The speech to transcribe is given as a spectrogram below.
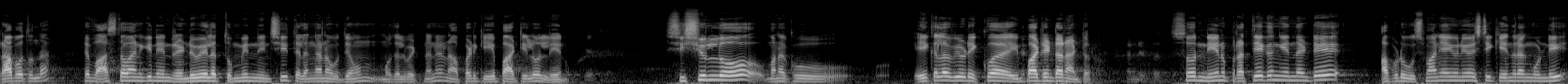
రాబోతుందా? అంటే వాస్తవానికి నేను రెండు వేల తొమ్మిది నుంచి తెలంగాణ ఉద్యమం మొదలుపెట్టినా నేను అప్పటికి ఏ పార్టీలో లేను. శిష్యుల్లో మనకు ఏకలవ్యుడు ఎక్కువ ఇంపార్టెంట్ అని అంటారు. సో నేను ప్రత్యేకంగా ఏంటంటే అప్పుడు ఉస్మానియా యూనివర్సిటీ కేంద్రంగా ఉండి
